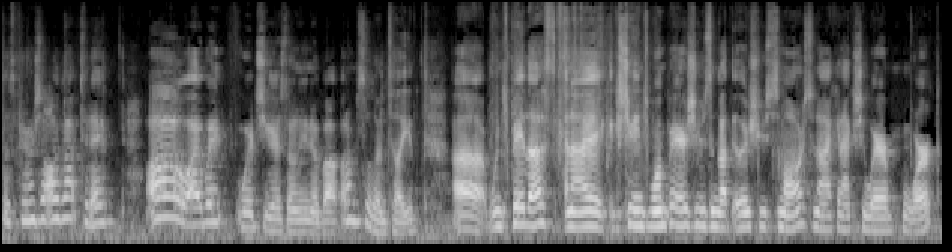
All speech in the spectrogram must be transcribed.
that's pretty much all I got today. Oh, I went, which you guys don't even know about, but I'm still going to tell you. Uh, went to Payless, and I exchanged one pair of shoes and got the other shoes smaller, so now I can actually wear them work.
